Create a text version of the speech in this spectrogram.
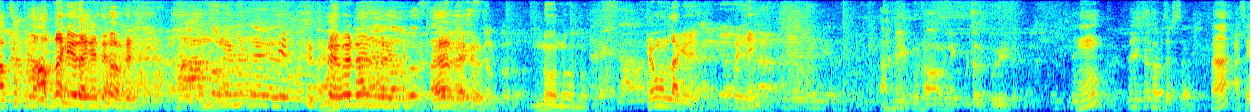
আচ্ছা তো আপনাকে দেখাতে হবে? হ্যাঁ। নো নো নো কেমন লাগে? দেখি। আমি কোনো আওয়ামী লীগ করি না। হুম? হ্যাঁ? আচ্ছা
